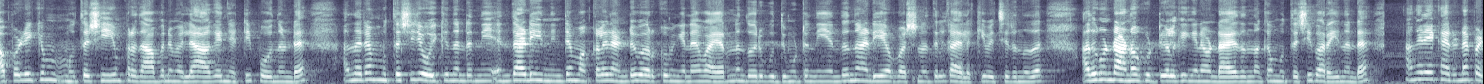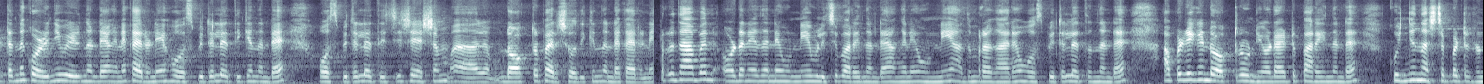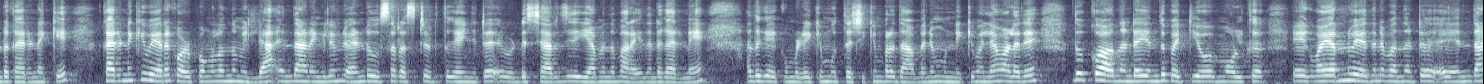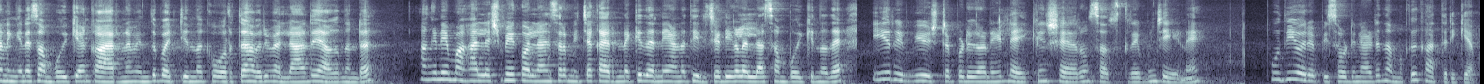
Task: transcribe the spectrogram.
അപ്പോഴേക്കും മുത്തശ്ശിയും പ്രതാപനും എല്ലാം ആകെ ഞെട്ടിപ്പോകുന്നുണ്ട്. അന്നേരം മുത്തശ്ശി ചോദിക്കുന്നുണ്ട് നീ എന്താടി നിന്റെ മക്കൾ രണ്ടുപേർക്കും ഇങ്ങനെ വയറിന് എന്തോ ഒരു ബുദ്ധിമുട്ട്? നീ എന്തെന്നാടിയ ഭക്ഷണത്തിൽ കലക്കി വെച്ചിരുന്നത്? അതുകൊണ്ടാണോ കുട്ടികൾക്ക് ഇങ്ങനെ ഉണ്ടായതെന്നൊക്കെ മുത്തശ്ശി പറയുന്നുണ്ട്. അങ്ങനെ കരുണ പെട്ടെന്ന് കുഴഞ്ഞു വീഴുന്നുണ്ട്. അങ്ങനെ കരുണയെ ഹോസ്പിറ്റലിൽ എത്തിക്കുന്നുണ്ട്. ഹോസ്പിറ്റലിൽ എത്തിച്ച ശേഷം ഡോക്ടർ പരിശോധിക്കുന്നുണ്ട് കരുണയെ. പ്രതാപൻ ഉടനെ തന്നെ ഉണ്ണിയെ വിളിച്ച് പറയുന്നുണ്ട്. അങ്ങനെ ഉണ്ണി അതും പ്രകാരം ഹോസ്പിറ്റലിൽ എത്തുന്നുണ്ട്. അപ്പോഴേക്കും ഡോക്ടർ ഉണ്ണിയോടായിട്ട് പറയുന്നുണ്ട് കുഞ്ഞ് നഷ്ടപ്പെട്ടിട്ടുണ്ട് കരുണയ്ക്ക്. കരുണയ്ക്ക് വേറെ കുഴപ്പങ്ങളൊന്നുമില്ല. എന്താണെങ്കിലും രണ്ട് ദിവസം റെസ്റ്റ് എടുത്തു കഴിഞ്ഞിട്ട് ഡിസ്ചാർജ് ചെയ്യാമെന്ന് പറയുന്നുണ്ട് കരുണയെ. അത് കേൾക്കുമ്പോഴേക്കും മുത്തശ്ശിക്കും പ്രതാപനും ഉണ്ണിക്കുമെല്ലാം വളരെ ദുഃഖമാകുന്നുണ്ട്. എന്ത് പറ്റിയോ മോൾക്ക്? വയറിന് വേദന വന്നിട്ട് എന്താണ് ഇങ്ങനെ സംഭവിക്കാൻ കാരണം എന്ത് പറ്റിയെന്നൊക്കെ ഓർത്ത് അവർ വല്ലാതെ ആകുന്നുണ്ട് അങ്ങനെ മഹാലക്ഷ്മിയെ കൊല്ലാൻ ശ്രമിച്ച കരുണയ്ക്ക് തന്നെയാണ് തിരിച്ചടികളെല്ലാം സംഭവിക്കുന്നത്. ഈ റിവ്യൂ ഇഷ്ടപ്പെടുകയാണെങ്കിൽ ലൈക്കും ഷെയറും സബ്സ്ക്രൈബും ചെയ്യണേ. പുതിയൊരു എപ്പിസോഡിനായിട്ട് നമുക്ക് കാത്തിരിക്കാം.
